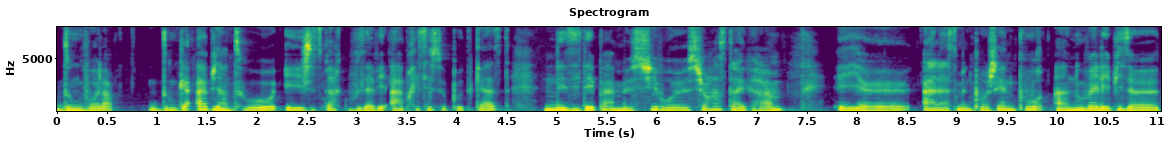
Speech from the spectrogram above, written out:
Donc voilà. Donc à bientôt et j'espère que vous avez apprécié ce podcast. N'hésitez pas à me suivre sur Instagram et euh, à la semaine prochaine pour un nouvel épisode.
